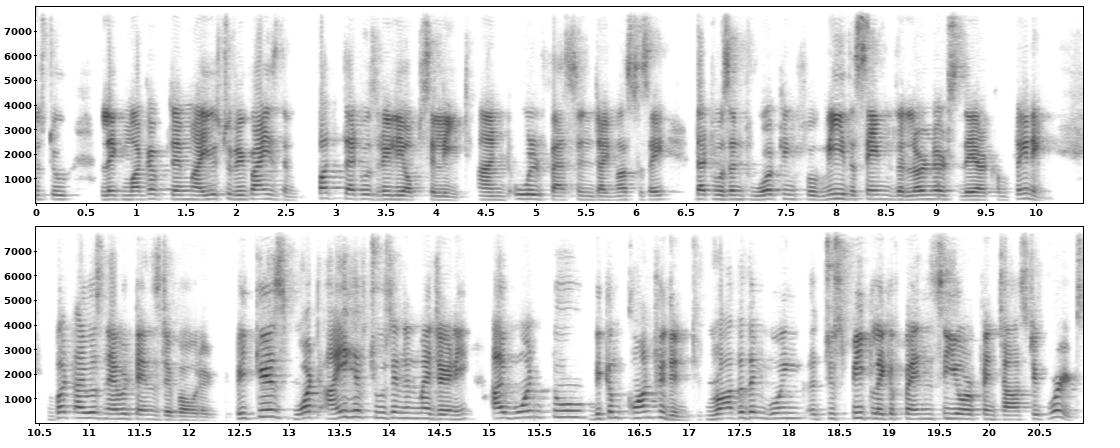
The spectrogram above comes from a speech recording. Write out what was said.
used to like mug up them. I used to revise them but that was really obsolete and old fashioned i must say that wasn't working for me the same the learners they are complaining but I was never tensed about it because what I have chosen in my journey, I want to become confident rather than going uh, to speak like a fancy or fantastic words.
